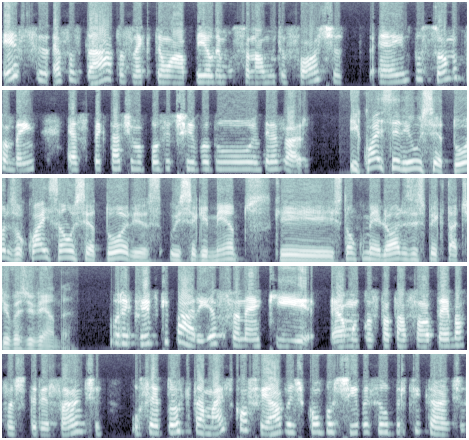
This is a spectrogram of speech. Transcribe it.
esse, essas datas, né, que tem um apelo emocional muito forte, é, impulsionam também essa expectativa positiva do empresário. E quais seriam os setores, ou quais são os setores, os segmentos que estão com melhores expectativas de venda? Por incrível que pareça, né, que é uma constatação até bastante interessante, o setor que está mais confiável é de combustíveis e lubrificantes.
